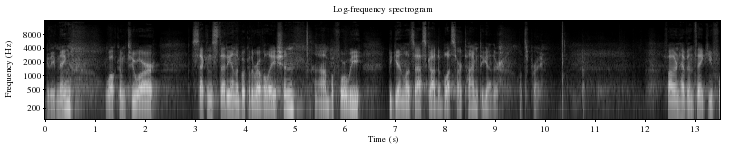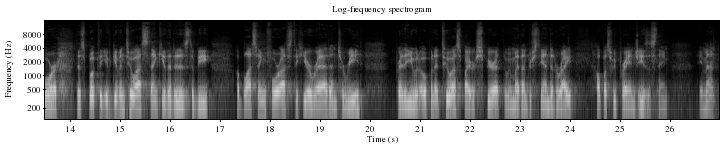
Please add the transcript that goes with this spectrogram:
Good evening. Welcome to our second study on the book of the Revelation. Um, before we begin, let's ask God to bless our time together. Let's pray. Father in heaven, thank you for this book that you've given to us. Thank you that it is to be a blessing for us to hear read and to read. Pray that you would open it to us by your Spirit that we might understand it right. Help us, we pray, in Jesus' name. Amen.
